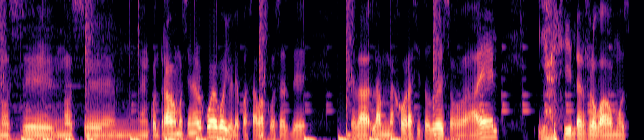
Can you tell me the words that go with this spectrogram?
nos, eh, nos eh, encontrábamos en el juego, yo le pasaba cosas de, de las mejoras y todo eso a él y así le robábamos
